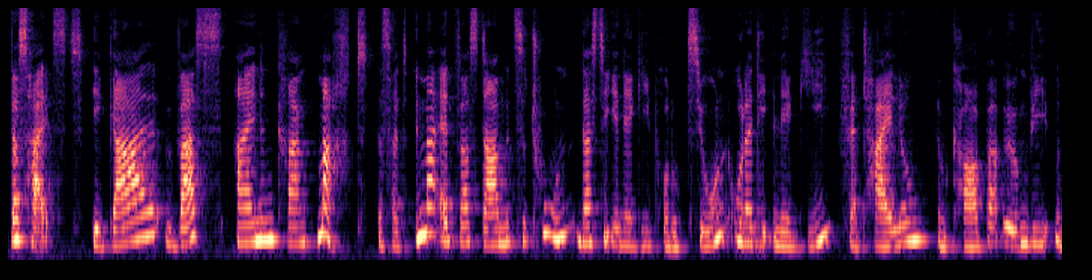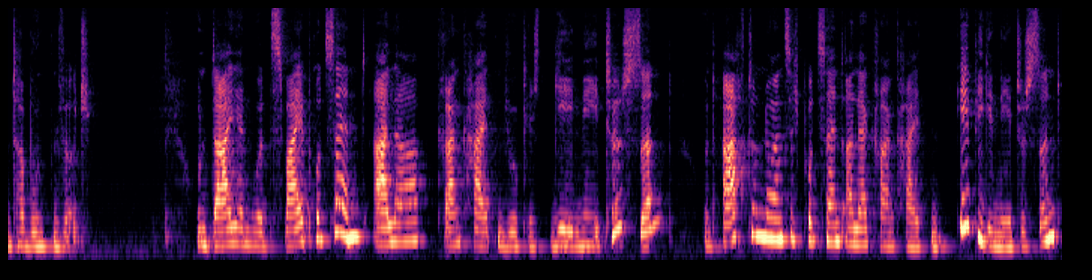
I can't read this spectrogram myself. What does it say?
Das heißt, egal was einen krank macht, es hat immer etwas damit zu tun, dass die Energieproduktion oder die Energieverteilung im Körper irgendwie unterbunden wird. Und da ja nur 2% aller Krankheiten wirklich genetisch sind und 98% aller Krankheiten epigenetisch sind,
